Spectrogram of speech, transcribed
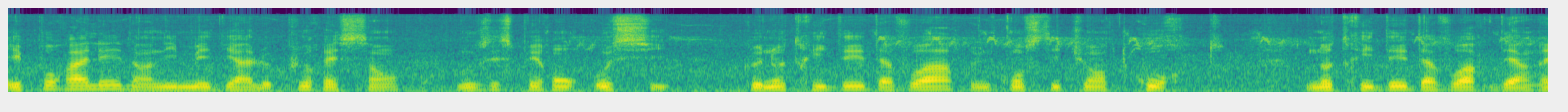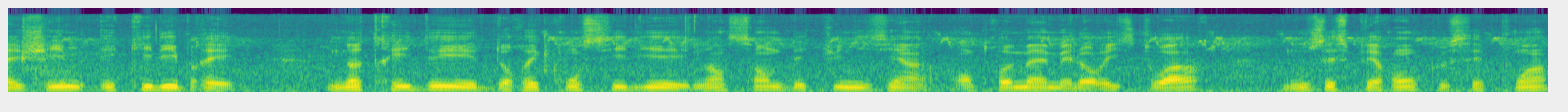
Et pour aller dans l'immédiat le plus récent, nous espérons aussi que notre idée d'avoir une constituante courte, notre idée d'avoir un régime équilibré, notre idée de réconcilier l'ensemble des Tunisiens entre eux-mêmes et leur histoire. Nous espérons que ces points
